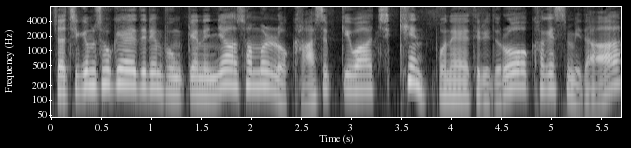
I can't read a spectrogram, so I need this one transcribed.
자, 지금 소개해드린 분께는요, 선물로 가습기와 치킨 보내드리도록 하겠습니다.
